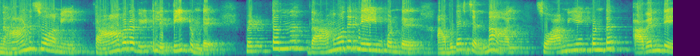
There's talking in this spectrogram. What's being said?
നാണുസ്വാമി താവറ വീട്ടിലെത്തിയിട്ടുണ്ട്. പെട്ടെന്ന് ദാമോദരനെയും കൊണ്ട് അവിടെ ചെന്നാൽ സ്വാമിയെ കൊണ്ട് അവന്റെ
